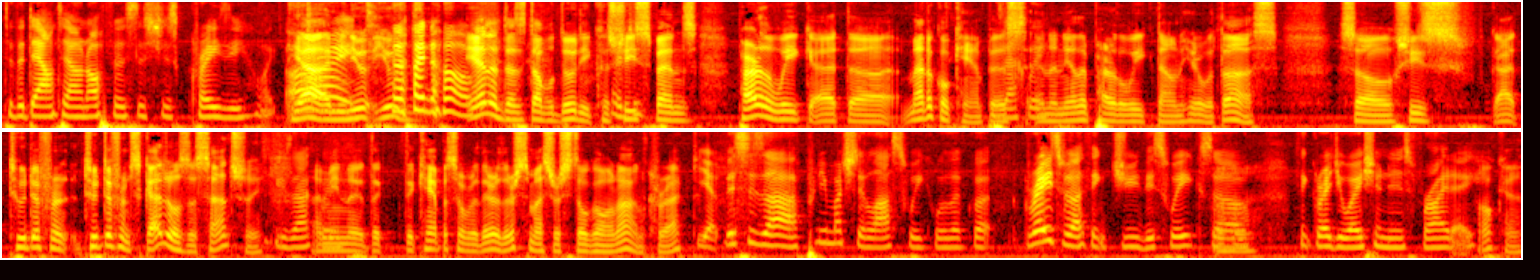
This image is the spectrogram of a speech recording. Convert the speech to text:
to the downtown office, it's just crazy. Like, Yeah, I mean, you- you- I know. Anna does double duty because she spends part of the week at the medical campus Exactly. and then the other part of the week down here with us. So she's got two different two different schedules essentially. Exactly. I mean, the, the the campus over there, their semester's still going on, correct? yeah, this is uh pretty much the last week. Well, they've got grades were I think due this week, so Uh-huh. I think graduation is Friday. Okay,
